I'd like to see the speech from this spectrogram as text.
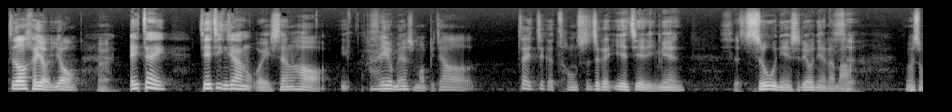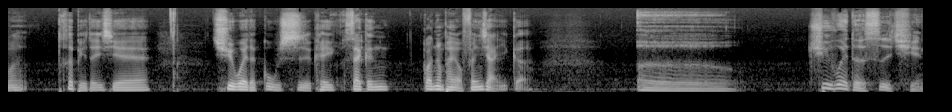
这都很有用嗯。哎、在接近这样尾声哈，还有没有什么比较在这个从事这个业界里面是十五年、十六年了嘛？有没有什么特别的一些趣味的故事，可以再跟观众朋友分享一个？呃，趣味的事情，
